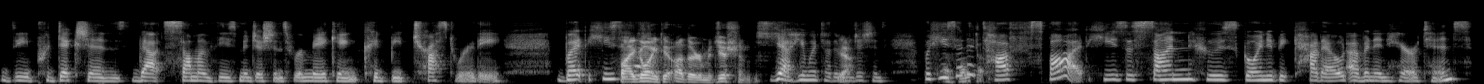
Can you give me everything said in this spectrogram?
the predictions that some of these magicians were making could be trustworthy. But he's by going to other magicians. Yeah, he went to other yeah. magicians. But he's in a that. tough spot. He's a son who's going to be cut out of an inheritance,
